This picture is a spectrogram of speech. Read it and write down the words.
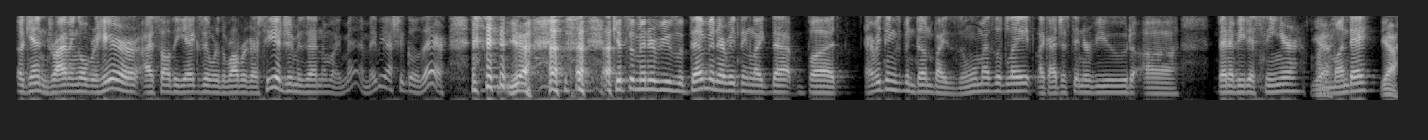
again, driving over here, I saw the exit where the Robert Garcia gym is at, and I'm like, man, maybe I should go there. Yeah. get some interviews with them and everything like that. But everything's been done by Zoom as of late. Like I just interviewed uh Benavidez Senior on Monday, yeah.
